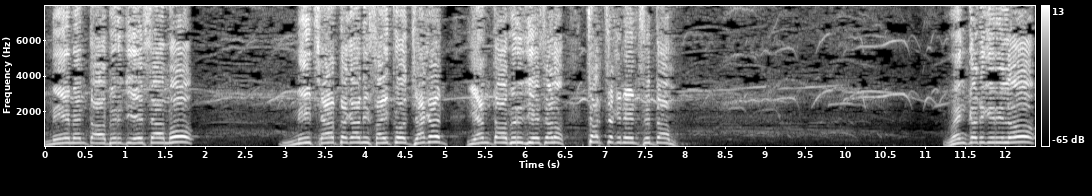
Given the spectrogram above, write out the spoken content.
మేమెంత అభివృద్ధి చేశామో మీ చేతగాని సైకో జగన్ ఎంత అభివృద్ధి చేశాడో చర్చకి నేను సిద్ధం. వెంకటగిరిలో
